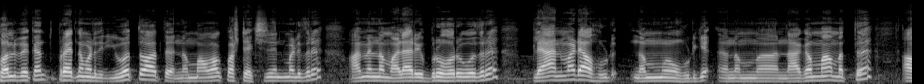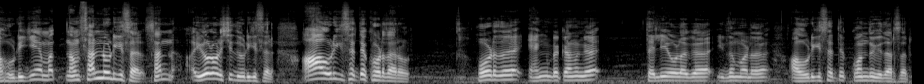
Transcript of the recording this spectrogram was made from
ಕೊಲ್ಬೇಕಂತ ಪ್ರಯತ್ನ ಮಾಡಿದ್ವಿ ಇವತ್ತು ಆತ ನಮ್ಮ ಅವಾಗ ಫಸ್ಟ್ ಎಕ್ಸಿಡೆಂಟ್ ಮಾಡಿದರೆ, ಆಮೇಲೆ ನಮ್ಮ ಹಳ್ಯಾರು ಇಬ್ಬರು ಹೊರಗೆ ಹೋದ್ರೆ ಪ್ಲ್ಯಾನ್ ಮಾಡಿ ಆ ಹುಡ್, ನಮ್ಮ ಹುಡುಗಿ, ನಮ್ಮ ನಾಗಮ್ಮ ಮತ್ತು ಆ ಹುಡುಗಿ ಮತ್ತು ನಮ್ಮ ಸಣ್ಣ ಹುಡುಗಿ ಸರ್ ಸಣ್ಣ ಏಳು ವರ್ಷದ ಹುಡುಗಿ ಸರ್ ಆ ಹುಡುಗಿ ಸತ್ಯ ಹೊಡ್ದಾರ ಅವ್ರು. ಹೊಡೆದು ಹೆಂಗೆ ಬೇಕಂದಂಗೆ ತಲೆಯೊಳಗೆ ಇದು ಮಾಡಿದ ಆ ಹುಡುಗಿ ಸತ್ಯ ಕೊಂದೋಗಿದ್ದಾರೆ ಸರ್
